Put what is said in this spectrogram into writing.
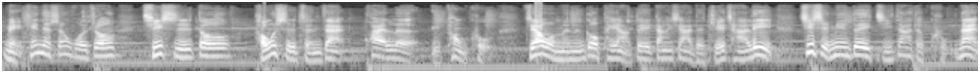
每天的生活中，其实都同时存在快乐与痛苦。只要我们能够培养对当下的觉察力，即使面对极大的苦难，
